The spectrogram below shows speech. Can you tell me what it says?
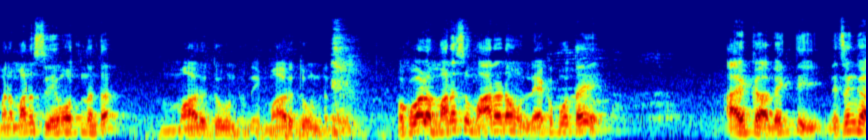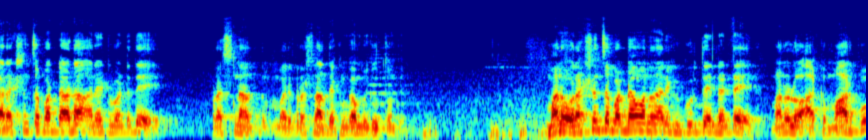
మన మనసు ఏమవుతుందంట? మారుతూ ఉంటుంది మారుతూ ఉంటుంది. ఒకవేళ మనసు మారడం లేకపోతే ఆ యొక్క వ్యక్తి నిజంగా రక్షించబడ్డాడా అనేటువంటిదే ప్రశ్న మరి ప్రశ్నార్థకంగా మిగులుతుంది. మనం రక్షించబడ్డాం అన్న దానికి గుర్తు ఏంటంటే మనలో ఆ యొక్క మార్పు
